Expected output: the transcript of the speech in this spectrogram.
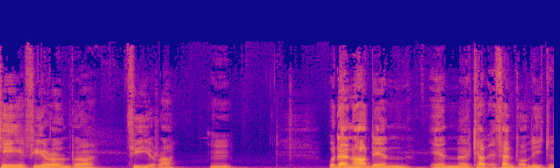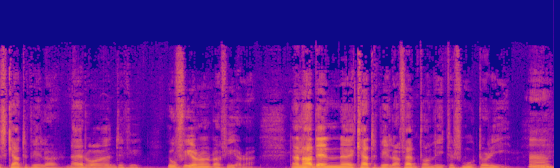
T404 Mm. Och den hade en, en eh, Cat- 15 liters Caterpillar. Nej det var inte Jo, 404. Den hade en eh, Caterpillar 15 liters motor i. Mm.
